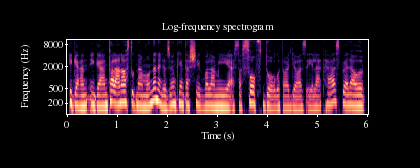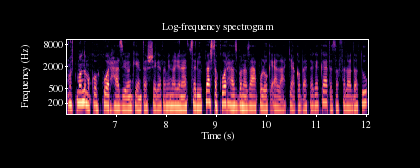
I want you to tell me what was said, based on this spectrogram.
Igen, igen. Talán azt tudnám mondani, hogy az önkéntesség valami ezt a soft dolgot adja az élethez. Például most mondom a kórházi önkéntességet, ami nagyon egyszerű. Persze a kórházban az ápolók ellátják a betegeket, ez a feladatuk,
